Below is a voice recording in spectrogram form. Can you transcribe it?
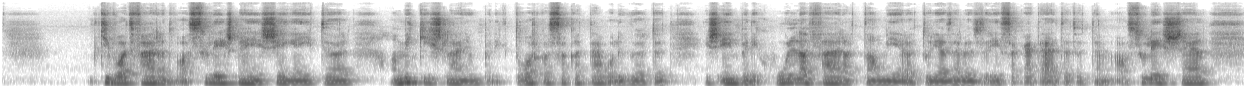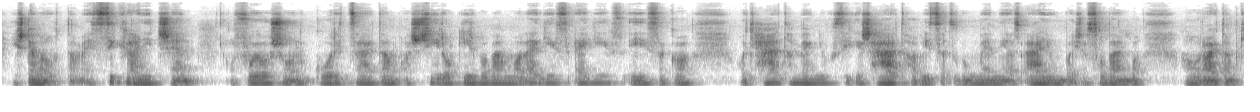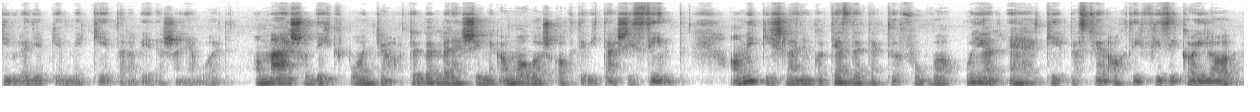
ki volt fáradva a szülés nehézségeitől, a mi kislányunk pedig torka szakadtából üvöltött, és én pedig hullafáradtam, mielőtt ugye az előző éjszakát eltöltöttem a szüléssel, és nem aludtam egy szikrányit sem, a folyosón koricáltam a síró kisbabámmal egész, egész éjszaka, hogy hát, ha megnyugszik, és hát, ha vissza tudunk menni az ágyunkba és a szobánkba, ahol rajtam kívül egyébként még két darab édesanyja volt. A második pontja a több emberességnek a magas aktivitási szint. A mi kislányunk a kezdetektől fogva olyan elképesztően aktív fizikailag,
